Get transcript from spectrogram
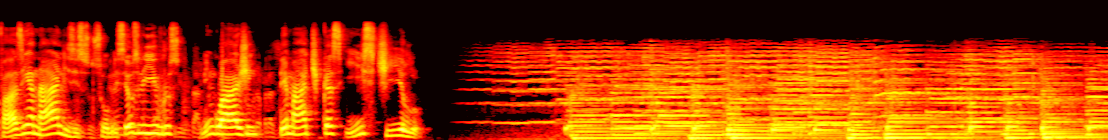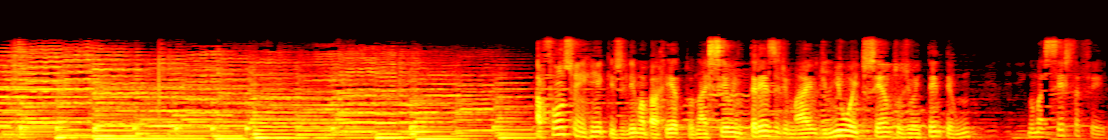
fazem análises sobre seus livros, linguagem, temáticas e estilo. Afonso Henriques de Lima Barreto nasceu em 13 de maio de 1881, numa sexta-feira.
